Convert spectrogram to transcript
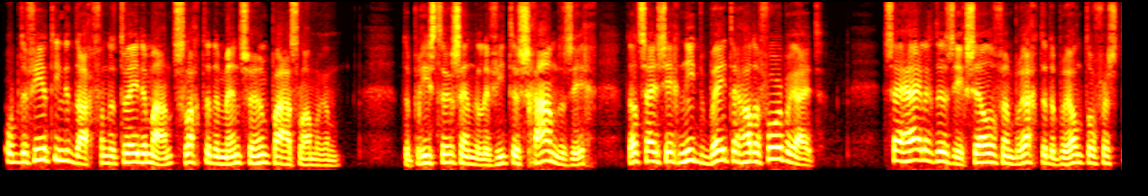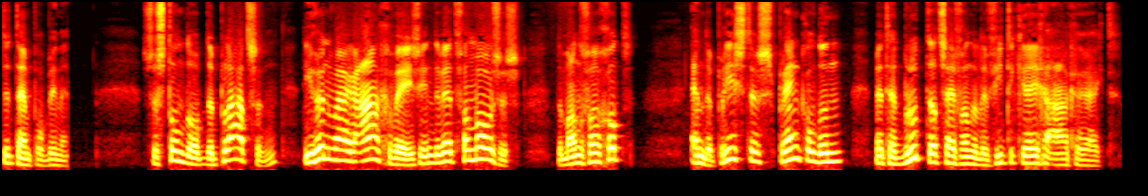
Op de veertiende dag van de tweede maand slachten de mensen hun paaslammeren. De priesters en de levieten schaamden zich dat zij zich niet beter hadden voorbereid. Zij heiligden zichzelf en brachten de brandoffers de tempel binnen. Ze stonden op de plaatsen die hun waren aangewezen in de wet van Mozes, de man van God. En de priesters sprenkelden met het bloed dat zij van de levieten kregen aangereikt.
